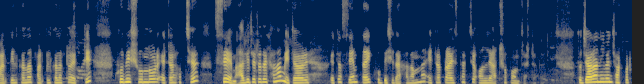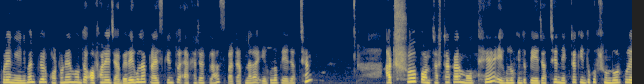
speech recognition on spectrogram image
পার্পেল কালার পার্পেল কালারটাও একটি খুবই সুন্দর। এটা হচ্ছে সেম আগে যেটা দেখালাম, এটার, এটা সেম তাই খুব বেশি দেখালাম না। এটার প্রাইস থাকছে অনলি আটশো পঞ্চাশ টাকা। তো যারা নেবেন, ঝটপট করে নিয়ে নেবেন। পিওর কটনের মধ্যে অফারে যাবে। রেগুলার প্রাইস কিন্তু এক হাজার প্লাস বাট আপনারা এগুলো পেয়ে যাচ্ছেন। আটশো পঞ্চাশ টাকার মধ্যে এগুলো কিন্তু পেয়ে যাচ্ছে নেকটা কিন্তু খুব সুন্দর করে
